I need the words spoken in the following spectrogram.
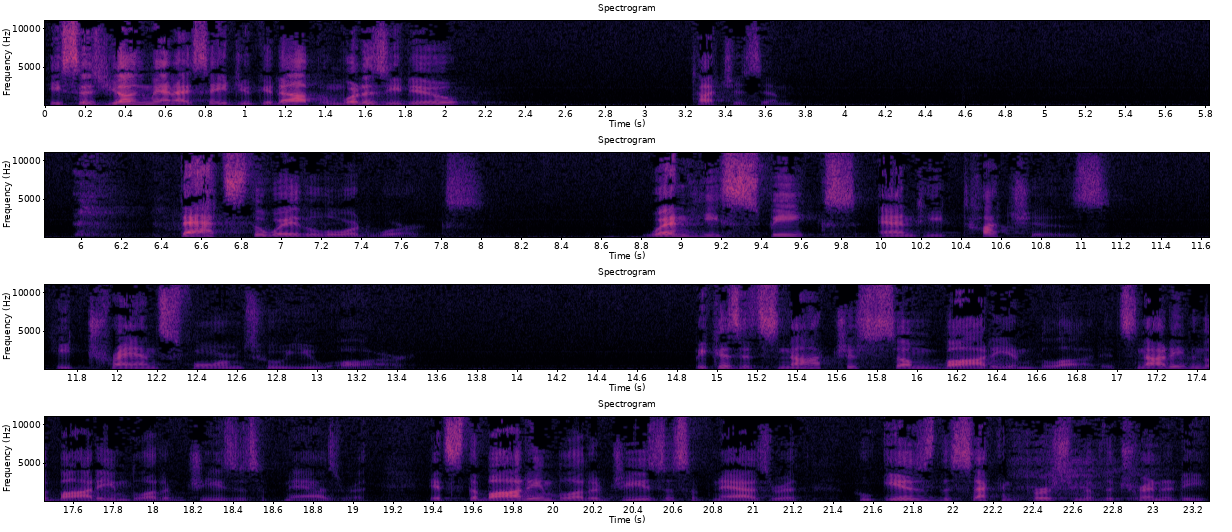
He says, Young man, I say to you, get up. And what does he do? Touches him. That's the way the Lord works. When He speaks and He touches, He transforms who you are. Because it's not just some body and blood. It's not even the body and blood of Jesus of Nazareth. It's the body and blood of Jesus of Nazareth, who is the second person of the Trinity,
